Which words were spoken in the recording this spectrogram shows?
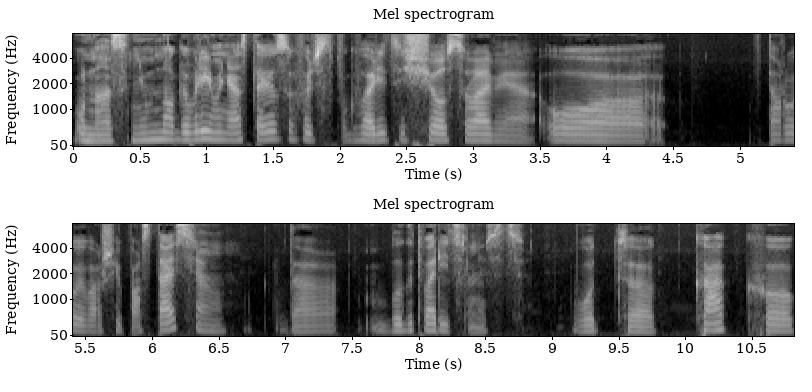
У нас немного времени остается, хочется поговорить еще с вами о второй вашей ипостаси, да, благотворительность. Вот э, как э,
